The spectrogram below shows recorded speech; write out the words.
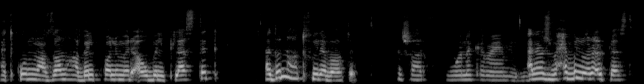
هتكون معظمها بالبوليمر أو بالبلاستيك I don't know how to feel about it. مش عارفة وأنا كمان. أنا مش بحب الورق البلاستيك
